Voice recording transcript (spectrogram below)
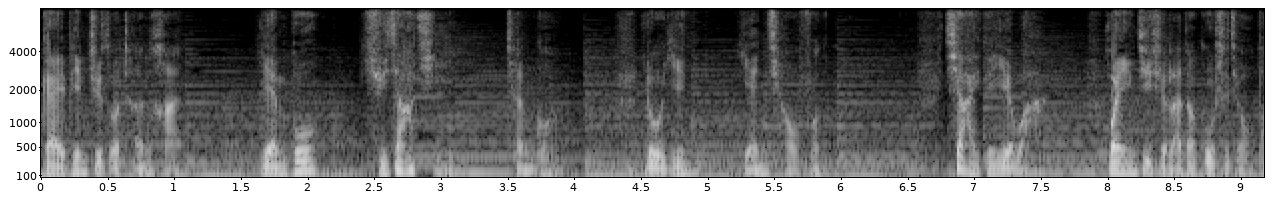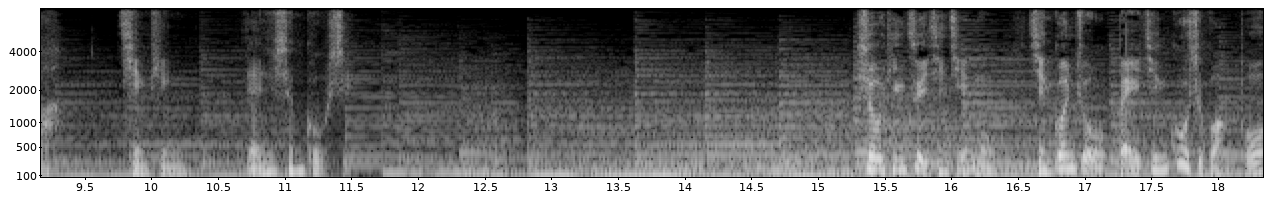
改编制作陈寒，演播徐佳琪、陈光，录音严乔峰。下一个夜晚，欢迎继续来到故事酒吧，倾听人生故事。收听最新节目，请关注北京故事广播，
